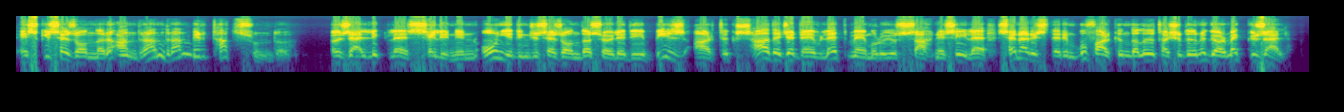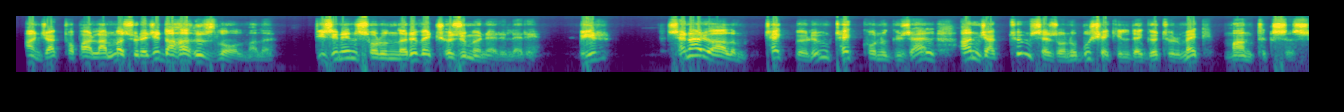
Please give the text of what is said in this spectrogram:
eski sezonları andırandıran bir tat sundu. Özellikle Selin'in 17. sezonda söylediği biz artık sadece devlet memuruyuz sahnesiyle senaristlerin bu farkındalığı taşıdığını görmek güzel. Ancak toparlanma süreci daha hızlı olmalı. Dizinin sorunları ve çözüm önerileri. 1. Senaryo alım. Tek bölüm, tek konu güzel ancak tüm sezonu bu şekilde götürmek mantıksız.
